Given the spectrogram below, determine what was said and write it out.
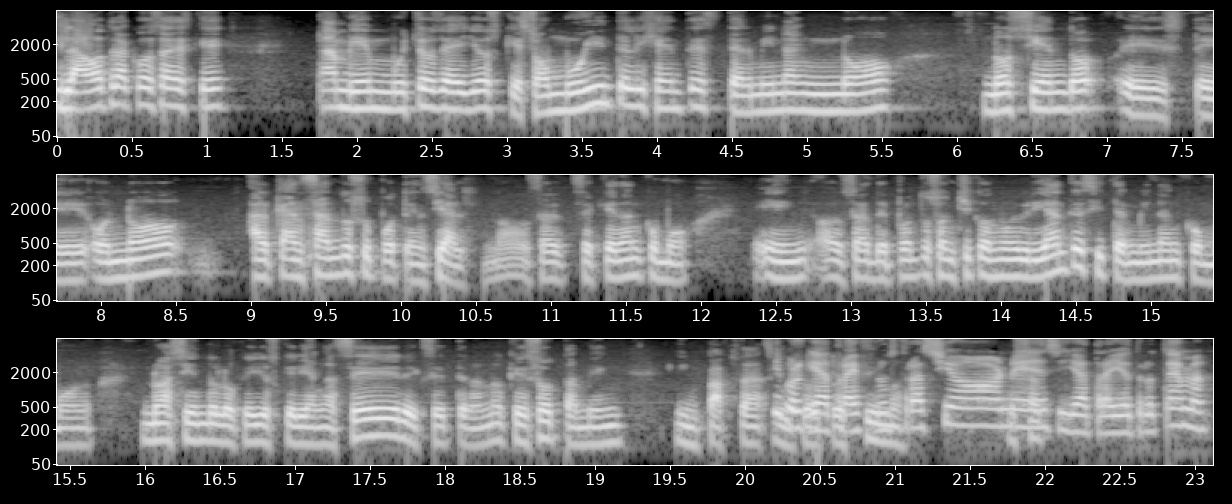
Y la otra cosa es que también muchos de ellos que son muy inteligentes terminan no, no siendo este, o no alcanzando su potencial, ¿no? O sea, se quedan como o sea, de pronto son chicos muy brillantes y terminan como no haciendo lo que ellos querían hacer, etcétera, ¿no? Que eso también impacta. Sí, porque ya trae frustraciones y ya trae otro tema.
